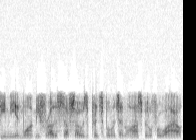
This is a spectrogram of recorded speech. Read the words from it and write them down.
see me and want me for other stuff. So I was a principal in General Hospital for a while,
